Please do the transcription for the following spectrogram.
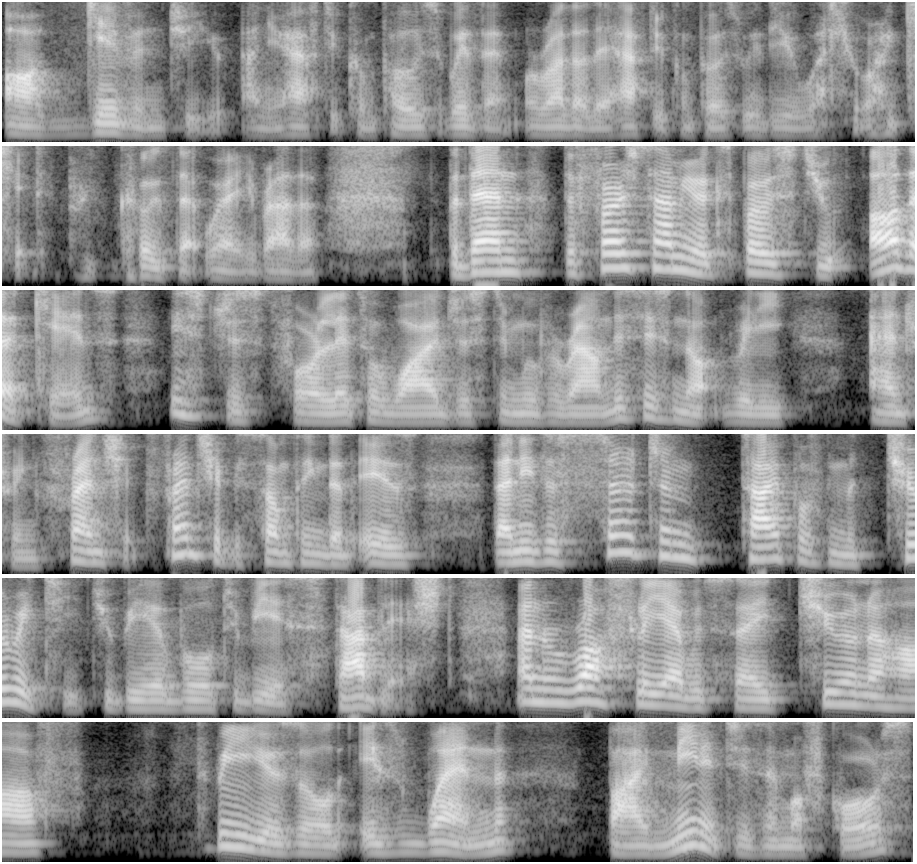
are given to you and you have to compose with them, or rather, they have to compose with you when you are a kid. It goes that way, rather. But then the first time you're exposed to other kids is just for a little while, just to move around. This is not really entering friendship. Friendship is something that is that needs a certain type of maturity to be able to be established. And roughly, I would say, two and a half, three years old is when, by mimetism, of course,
